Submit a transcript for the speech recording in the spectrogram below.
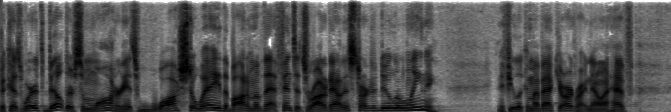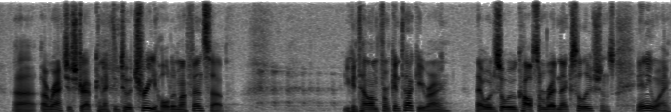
Because where it's built, there's some water and it's washed away the bottom of that fence. It's rotted out and it started to do a little leaning. And if you look in my backyard right now, I have uh, a ratchet strap connected to a tree holding my fence up. You can tell I'm from Kentucky, right? That was what we would call some redneck solutions. Anyway,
